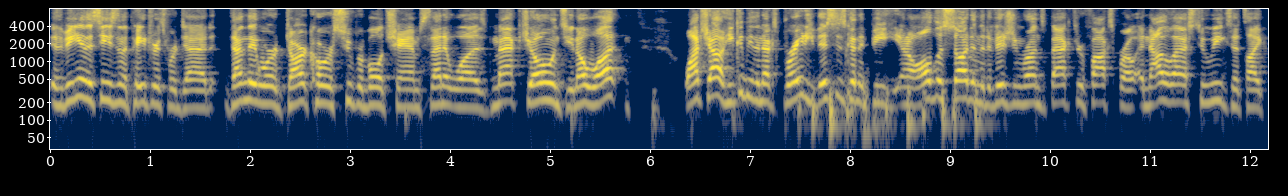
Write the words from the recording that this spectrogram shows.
in the beginning of the season, the Patriots were dead. Then they were dark horse Super Bowl champs. Then it was Mac Jones. You know what? Watch out. He could be the next Brady. This is going to be, you know, all of a sudden the division runs back through Foxborough. And now the last two weeks, it's like,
